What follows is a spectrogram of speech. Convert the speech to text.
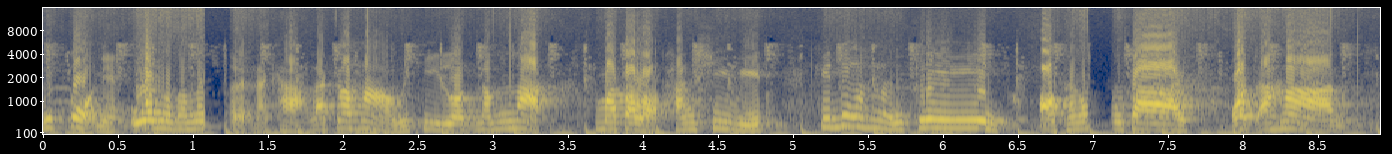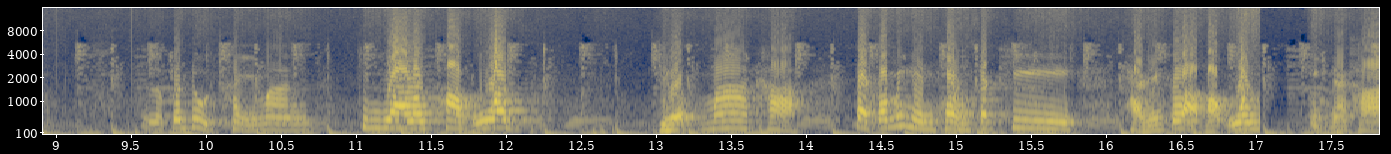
บุโกะเนี่ยอ้วนมาตั้งแต่ เกิดนะคะ แล้วก็หาวิธีลดน้ำหนักมาตลอดทั้งชีวิต กินเรื่องอาหารคลีน ออกกำลังกาย อดอาหาร แล้วก็ดูดไขมัน กินยาลดความอ้วน เยอะมากค่ะ แต่ก็ไม่เห็นผลสักที แถมยังกลับมาอ้วนอีกนะคะ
